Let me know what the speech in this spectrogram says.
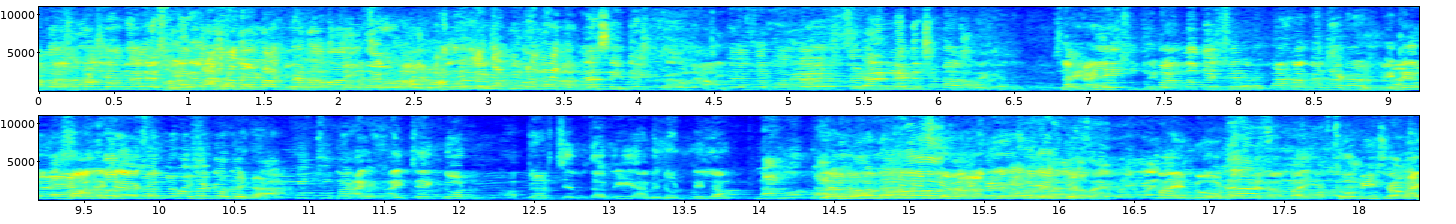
আমাদের নির্দেশনা লাগবে না ভাই আমাদের দাবি না ভাই এটা এটা এখন বাংলাদেশের পতাকা আই টেক নোট আপনার যে দাবি আমি নোট নিলাম না নোট না কেন আপনি দিলেন কেন ভাই নোট হবে না ভাই। ছবি সবাই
